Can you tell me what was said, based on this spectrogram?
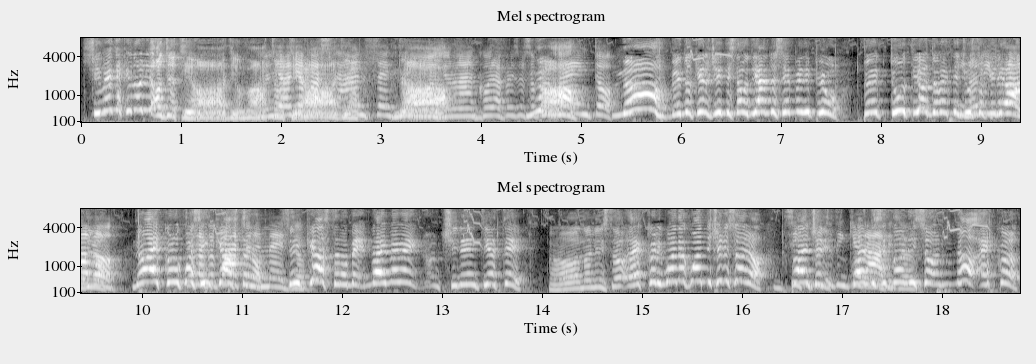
Si vede che non li odio. Ti odio, Non Vato, li ti odio abbastanza, il tuo odio non ha ancora preso il suo momento. No, vedo che la gente sta odiando sempre di più. Per tutti io dovete Sì, giusto che li odiano. No, eccolo qua, si incastrano. Si incastrano bene. Vai, vai, vai. Accidenti a te. No, non li sto. Eccoli, guarda quanti ce ne sono. Sì, tutti Quanti secondi sono? No, eccolo.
